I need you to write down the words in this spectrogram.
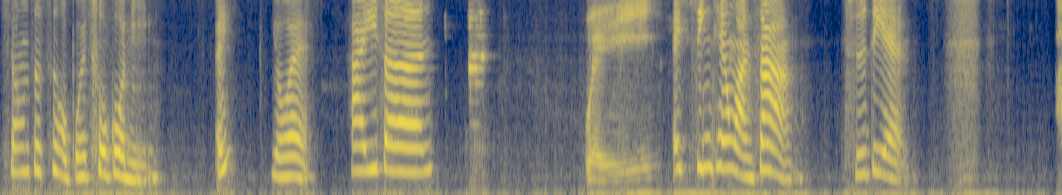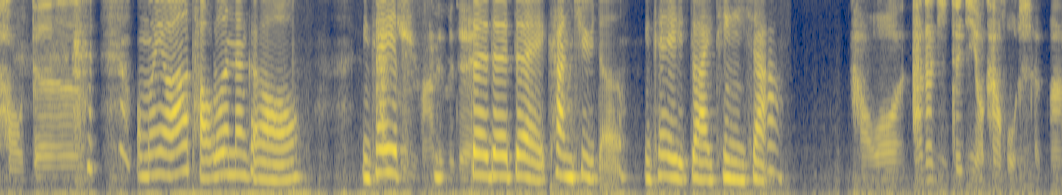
希望这次我不会错过你。哎有哎、欸，嗨，医生。喂。哎、欸，今天晚上十点。好的。我们有要讨论那个哦，你可以。对不对？对对对，看剧的，你可以来听一下。好哦，啊，那你最近有看《火神》吗？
